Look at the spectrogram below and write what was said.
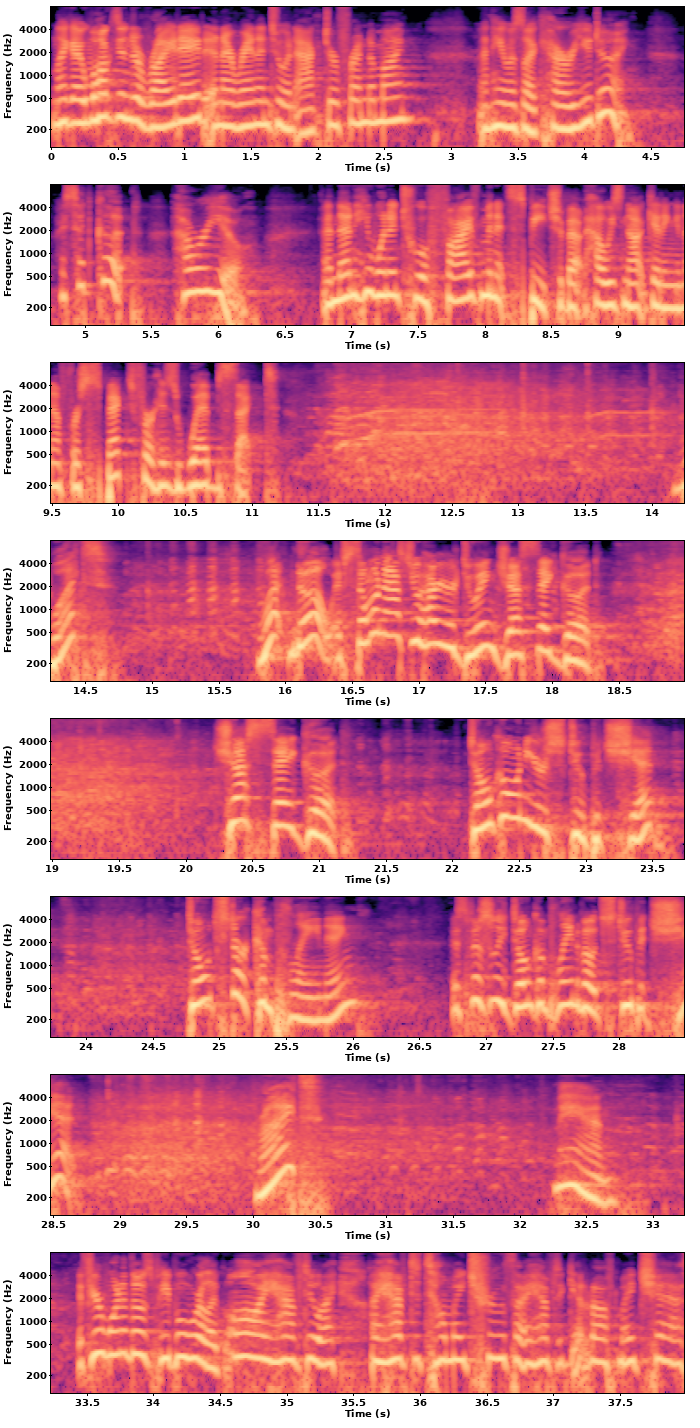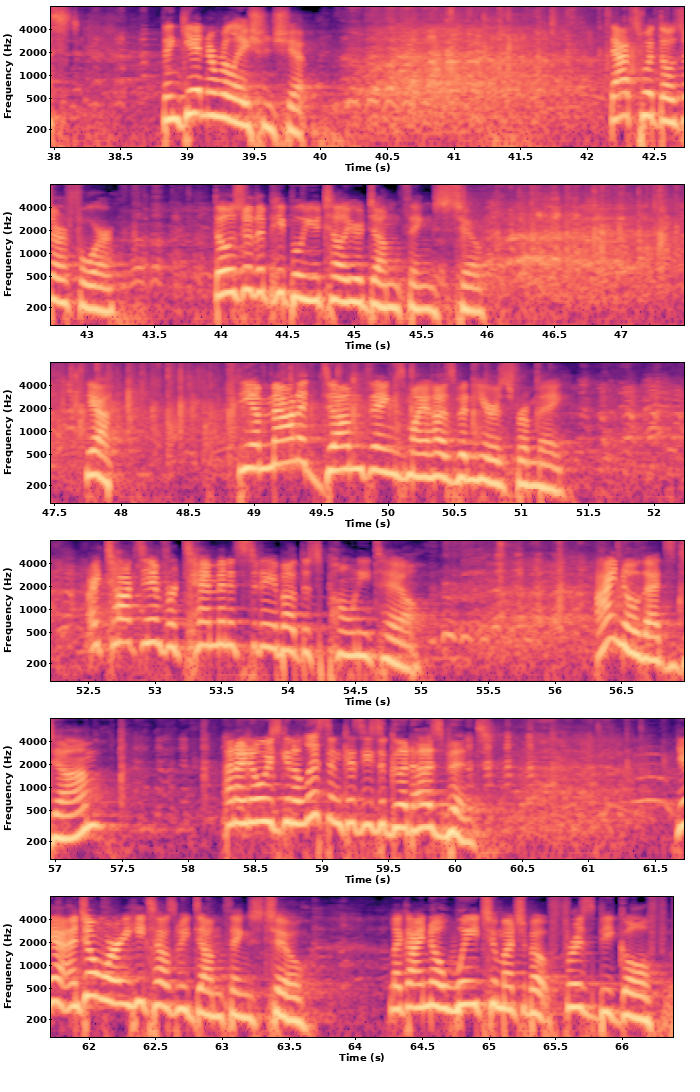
Like I walked into Rite Aid and I ran into an actor friend of mine, and he was like, How are you doing? I said, Good. How are you? And then he went into a five minute speech about how he's not getting enough respect for his website. what? What? No. If someone asks you how you're doing, just say good. Just say good. Don't go into your stupid shit. Don't start complaining. Especially don't complain about stupid shit. Right? Man. If you're one of those people who are like, oh, I have to, I, I have to tell my truth, I have to get it off my chest, then get in a relationship. That's what those are for. Those are the people you tell your dumb things to. Yeah. The amount of dumb things my husband hears from me. I talked to him for 10 minutes today about this ponytail. I know that's dumb. And I know he's gonna listen because he's a good husband. Yeah, and don't worry, he tells me dumb things too. Like, I know way too much about frisbee golf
